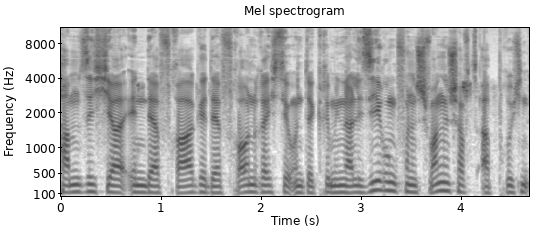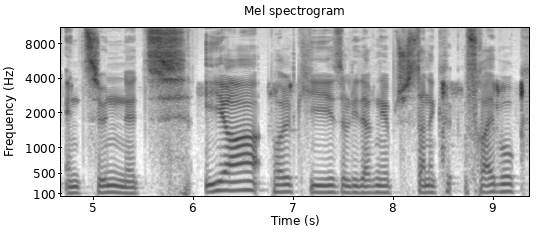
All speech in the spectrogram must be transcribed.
haben sich ja in der Frage der Frauenrechte und der Kriminalisierung von Schwangerschaftsabbrüchen entzündet. Ihr, Polki Solidarnie Stanek Freiburg,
